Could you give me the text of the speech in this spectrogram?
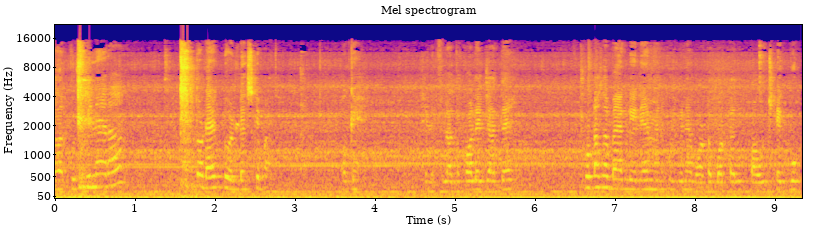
अगर कुछ भी नहीं रहा तो डायरेक्ट ट्वेल्व डेज़ के बाद। ओके चलिए फ़िलहाल तो कॉलेज जाते हैं। छोटा सा बैग ले लिया मैंने कुछ भी नहीं वाटर बॉटल पाउच एक बुक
